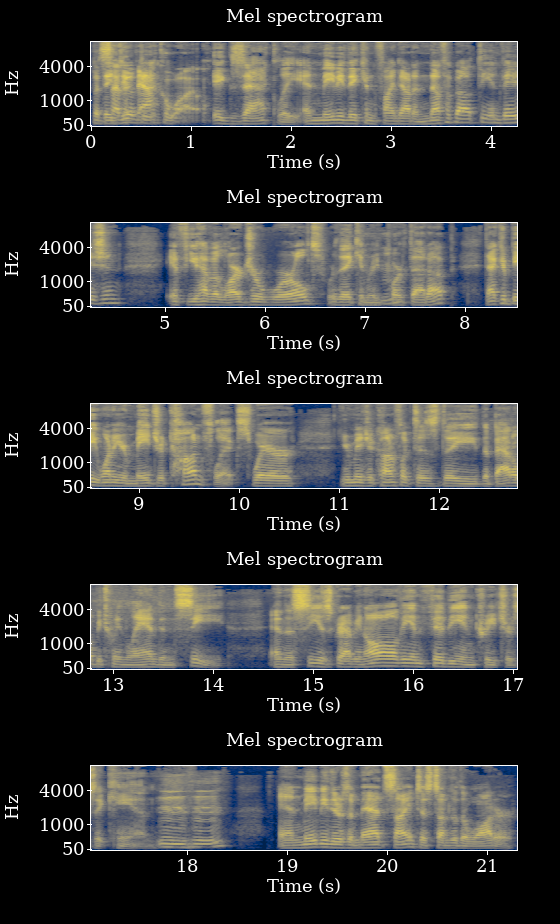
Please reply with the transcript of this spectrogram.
but they Set do it have the- back a while. Exactly. And maybe they can find out enough about the invasion if you have a larger world where they can Mhm. report that up. That could be one of your major conflicts where your major conflict is the, the battle between land and sea. And the sea is grabbing all the amphibian creatures it can. Mm-hmm. And maybe there's a mad scientist under the water,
